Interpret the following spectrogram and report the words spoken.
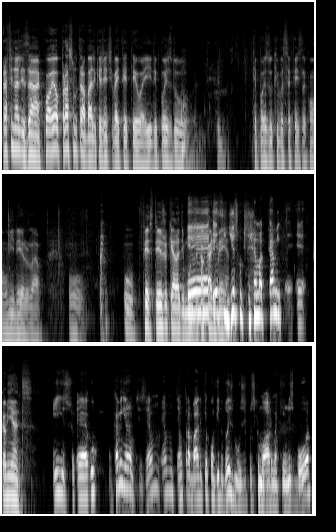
Para finalizar, qual é o próximo trabalho que a gente vai ter teu aí depois do depois do que você fez com o Mineiro lá, o, o festejo que era de música é, caribenha? Esse disco que se chama Cami, é, Caminhantes. Isso, é o Caminhantes é um, é um, é um trabalho que eu convido dois músicos que moram aqui em Lisboa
